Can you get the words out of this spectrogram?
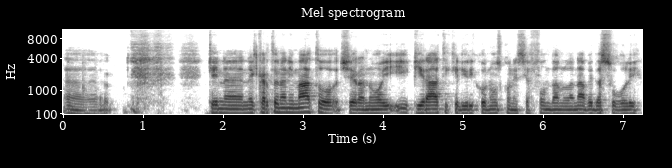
eh, che in- nel cartone animato c'erano i, i pirati che li riconoscono e si affondano la nave da soli,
